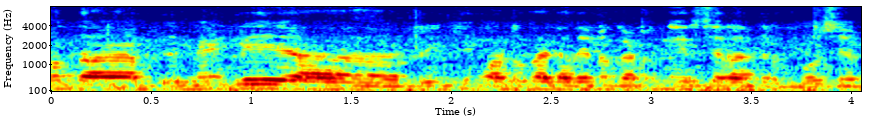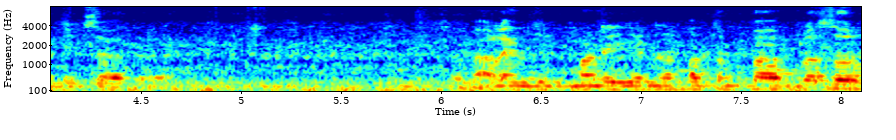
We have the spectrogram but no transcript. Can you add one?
ಮತ್ತು ಮೇನ್ಲಿ ಡ್ರಿಂಕಿಂಗ್ ವಾಟರ್ದಾಗ ಅದೇನೋ ಗಟ್ರ ನೀರು ಸೇರ ಅಂತಾರೆ ಬಹುಶಃ ಮಿಕ್ಸ್ ಆಗತ್ತೆ. ಸೊ ನಾಳೆ ವಿಸಿಟ್ ಮಾಡಿ ಏನು ಮತ್ತು ಪ್ಲಸ್ ಅವ್ರು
